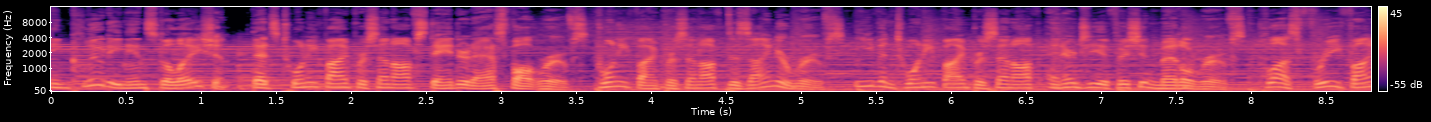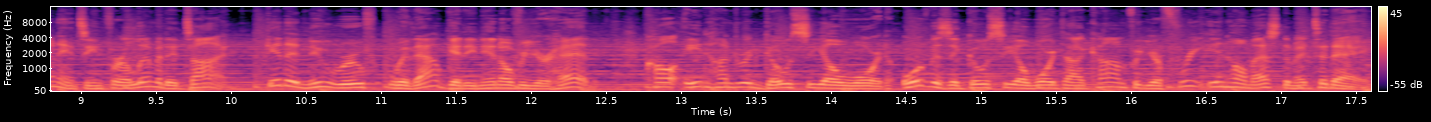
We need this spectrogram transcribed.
including installation. That's 25% off standard asphalt roofs, 25% off designer roofs, even 25% off energy efficient metal roofs, plus free financing for a limited time. Get a new roof without getting in over your head. Call 800 GO CL Ward or visit goclward.com for your free in-home estimate today.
